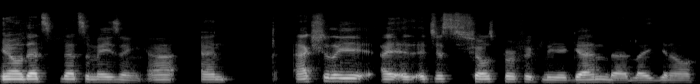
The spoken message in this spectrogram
You know, that's that's amazing. Uh, and actually I, it just shows perfectly again that like you know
